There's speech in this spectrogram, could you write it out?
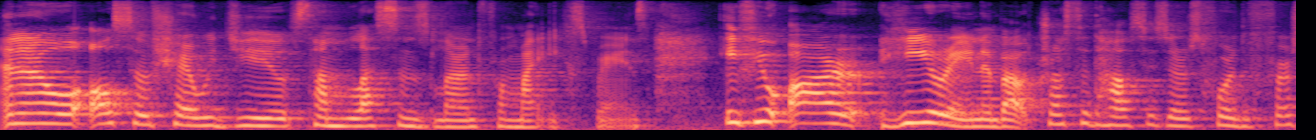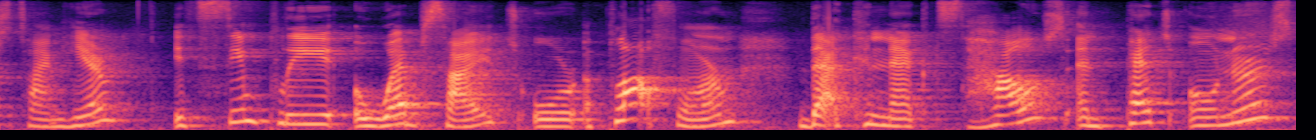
And I will also share with you some lessons learned from my experience. If you are hearing about trusted house sitters for the first time here, it's simply a website or a platform that connects house and pet owners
